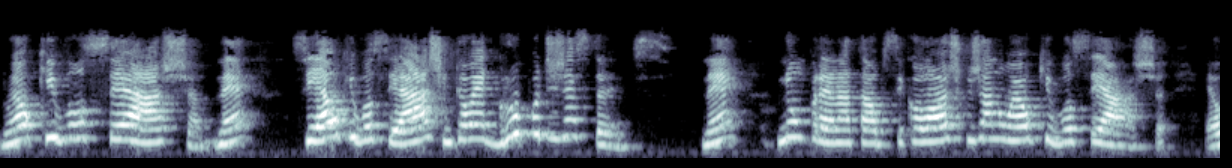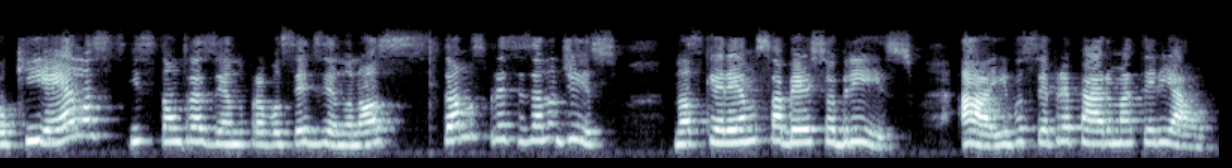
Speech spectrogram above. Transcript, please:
Não é o que você acha, né? Se é o que você acha, então é grupo de gestantes, né? Num pré-natal psicológico já não é o que você acha, é o que elas estão trazendo para você, dizendo: nós estamos precisando disso, nós queremos saber sobre isso. Aí ah, você prepara o material.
